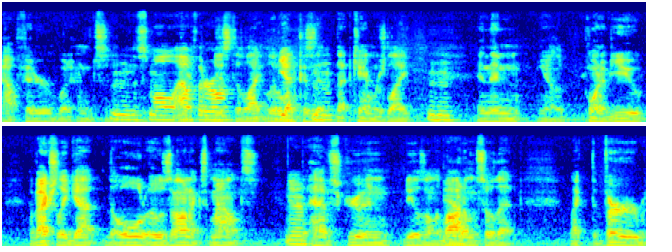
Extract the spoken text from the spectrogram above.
outfitter. What Mm, the small outfitter arm. just the light little Yeah, one because mhm. that, that camera's light. Mhm. And then you know the point of view. I've actually got the old Ozonics mounts Yeah. that have screw-in deals on the Yeah. bottom, so that like the Verb,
